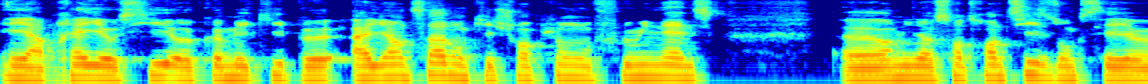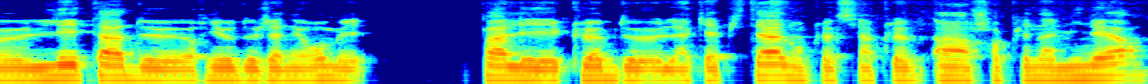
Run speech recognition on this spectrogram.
Et après, il y a aussi euh, comme équipe Aliança, donc qui est champion Fluminense en 1936. Donc c'est euh, l'État de Rio de Janeiro, mais pas les clubs de la capitale. Donc là, c'est un club, un championnat mineur.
